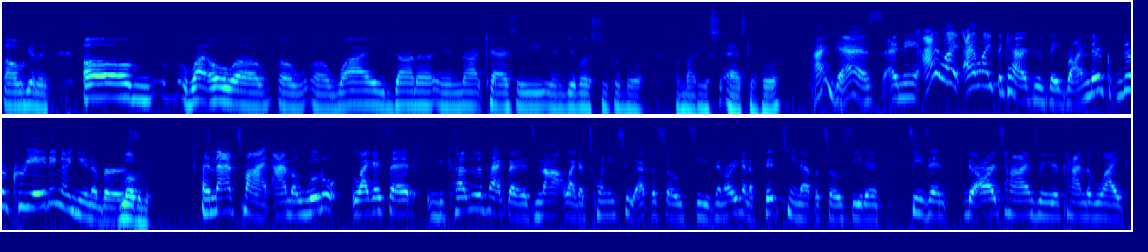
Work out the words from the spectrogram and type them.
Oh goodness. Um. Why? Oh. Uh, uh, uh, Why Donna and not Cassie and give us Superboy? Somebody is asking for. I guess. I mean, I like I like the characters they brought. In. They're they're creating a universe. Loving it and that's fine. I'm a little, like I said, because of the fact that it's not like a 22 episode season or even a 15 episode season. Season, there are times when you're kind of like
